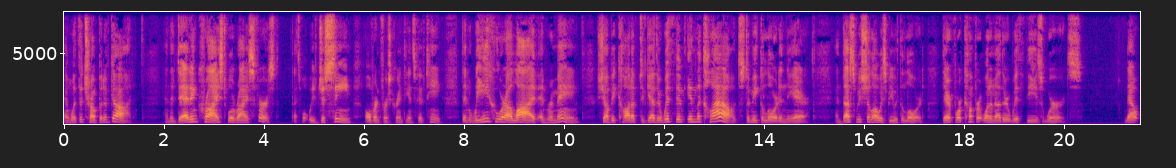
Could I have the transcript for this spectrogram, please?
and with the trumpet of God. And the dead in Christ will rise first. That's what we've just seen over in 1 Corinthians 15. Then we who are alive and remain shall be caught up together with them in the clouds to meet the Lord in the air. And thus we shall always be with the Lord. Therefore, comfort one another with these words. Now,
